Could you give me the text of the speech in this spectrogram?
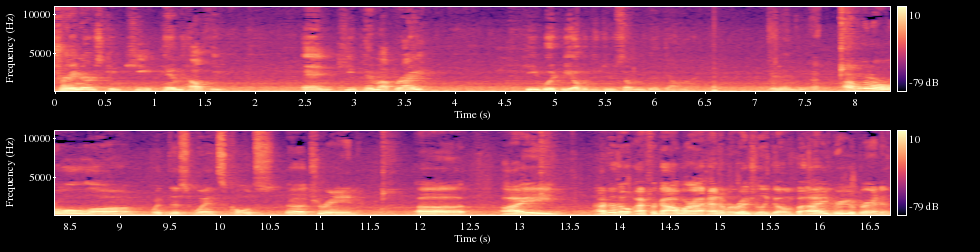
trainers can keep him healthy and keep him upright, he would be able to do something good down there India. I'm gonna roll along with this Wentz Colts uh, train. Uh, I I don't know. I forgot where I had him originally going, but I agree with Brandon.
